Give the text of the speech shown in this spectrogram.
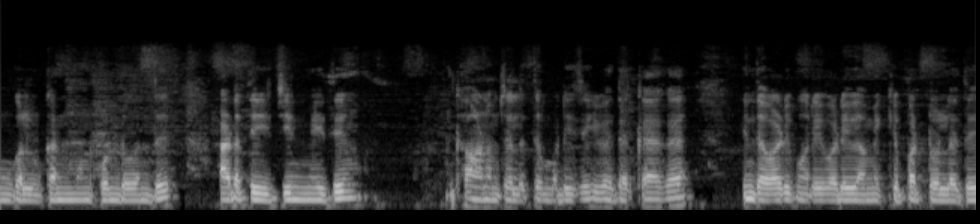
உங்கள் கண்முன் கொண்டு வந்து அடுத்த இஜின் மீது கவனம் செலுத்தும்படி செய்வதற்காக இந்த வழிமுறை வடிவமைக்கப்பட்டுள்ளது.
